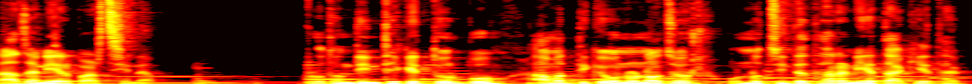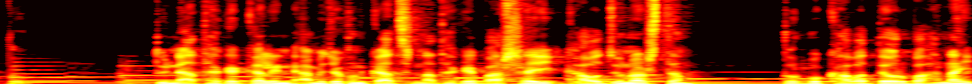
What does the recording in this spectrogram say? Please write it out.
না জানি আর পারছি না। প্রথম দিন থেকে তোর বউ আমার দিকে অন্য নজর, অন্য চিন্তাধারা নিয়ে তাকিয়ে থাকতো। তুই না থাকাকালীন আমি যখন কাজ না থাকে বাসায় খাওয়ার জন্য আসতাম, তোর বউ খাবার দেওয়ার বাহানাই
